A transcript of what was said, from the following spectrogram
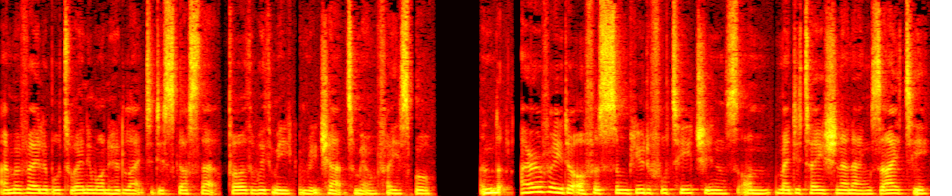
I'm available to anyone who'd like to discuss that further with me. You can reach out to me on Facebook. And Ayurveda offers some beautiful teachings on meditation and anxiety.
